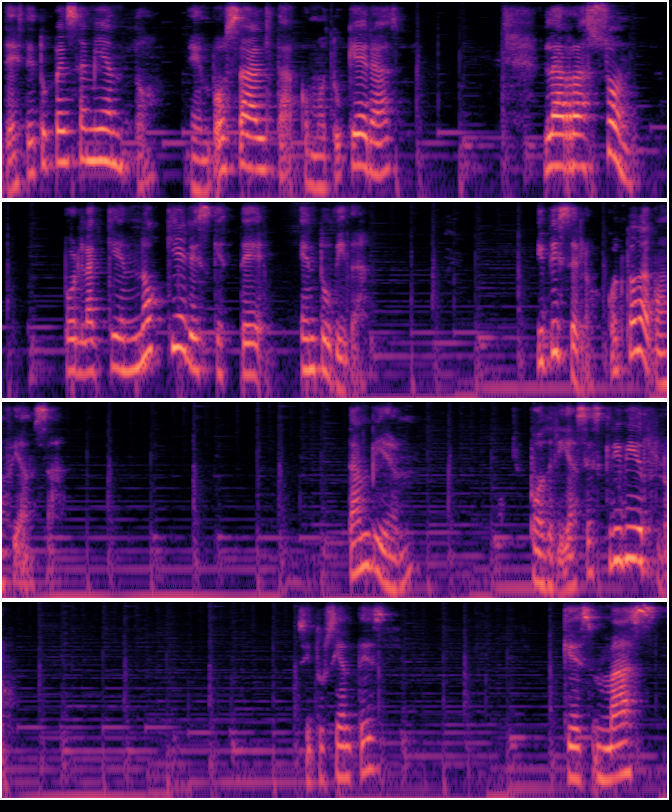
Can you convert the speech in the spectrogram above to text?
desde tu pensamiento, en voz alta, como tú quieras, la razón por la que no quieres que esté en tu vida. Y díselo con toda confianza. También podrías escribirlo. Si tú sientes que es más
